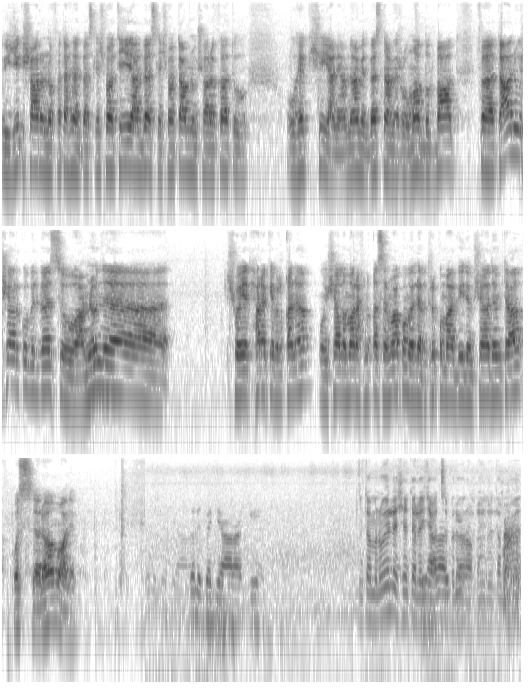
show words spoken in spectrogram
ويجيك شعار إنه فتحنا البث ليش ما تيجي على البث؟ ليش ما بتعملوا مشاركات و... وهيك شيء يعني عم نعمل بث نعمل رومات ضد بعض. فتعالوا شاركوا بالبث وعملوا لنا شوية حركة بالقناة وإن شاء الله ما راح نقصر معكم إلا بترككم مع الفيديو مشاهدة ممتعة. والسلام عليكم. انت من وين ليش انت اللي جاي تسب العراقيين انت من وين؟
